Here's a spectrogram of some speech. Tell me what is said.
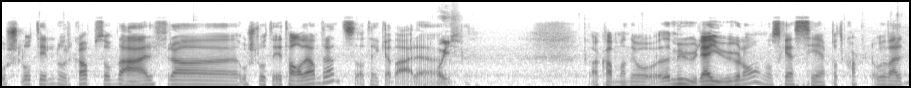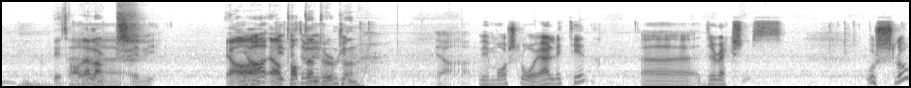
Oslo til Nordkapp som det er fra Oslo til Italia omtrent. Så da tenker jeg det er eh, Oi. Da kan man jo Det er mulig jeg ljuger nå. Nå skal jeg se på et kart over verden. Italia er langt. Uh, vi, Ja, ja, jeg har vi- tatt den turen, skjønner du. ja, vi må slå i hjel litt tid. Uh, directions. Oslo.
